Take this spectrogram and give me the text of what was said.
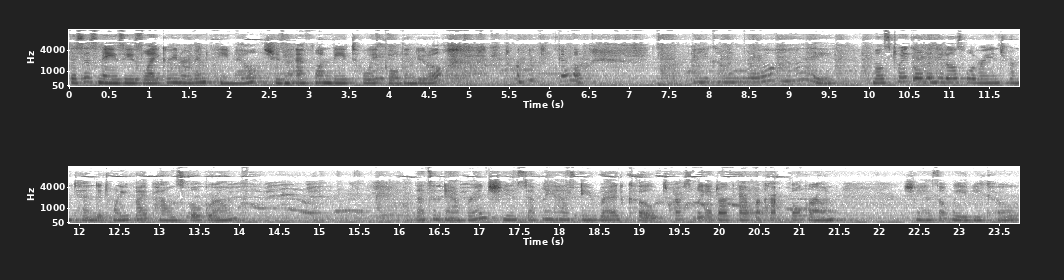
This is Mayzie's light green ribbon female. She's an F1B toy golden doodle. Where did you go? Are you coming through? Hi. Most toy golden doodles will range from 10 to 25 pounds full grown. That's an average. She is, definitely has a red coat, possibly a dark apricot full grown. She has a wavy coat.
